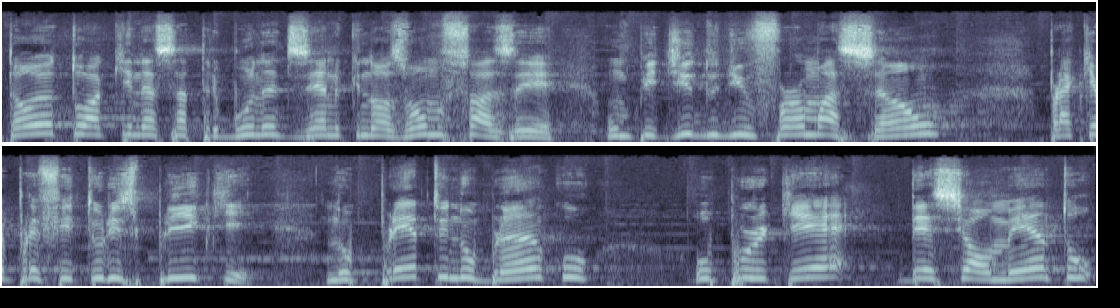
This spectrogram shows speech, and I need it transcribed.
Então eu estou aqui nessa tribuna dizendo que nós vamos fazer um pedido de informação para que a prefeitura explique no preto e no branco o porquê desse aumento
